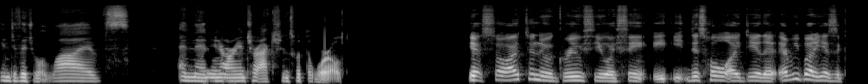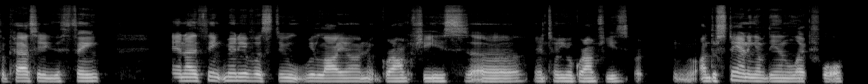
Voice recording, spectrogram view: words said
individual lives and then in our interactions with the world. Yeah, so I tend to agree with you. I think this whole idea that everybody has a capacity to think, and I think many of us do rely on Gramsci's, uh, Antonio Gramsci's uh, understanding of the intellectual.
